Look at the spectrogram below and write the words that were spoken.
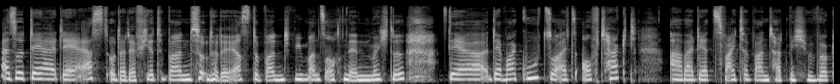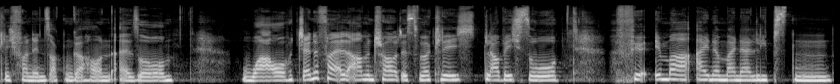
Also der, der erste oder der vierte Band oder der erste Band, wie man es auch nennen möchte, der, der war gut so als Auftakt, aber der zweite Band hat mich wirklich von den Socken gehauen. Also wow, Jennifer L. Armentrout ist wirklich, glaube ich, so für immer eine meiner liebsten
